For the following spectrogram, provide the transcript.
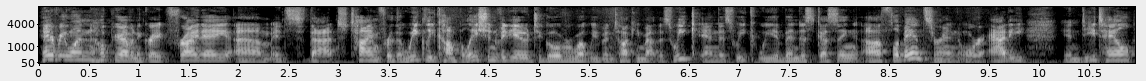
Hey everyone, hope you're having a great Friday. Um, it's that time for the weekly compilation video to go over what we've been talking about this week. And this week we have been discussing uh, flibanserin or Addyi in detail.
